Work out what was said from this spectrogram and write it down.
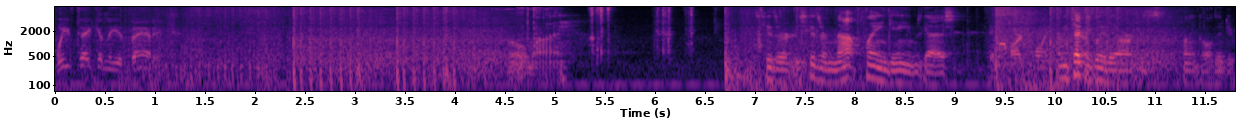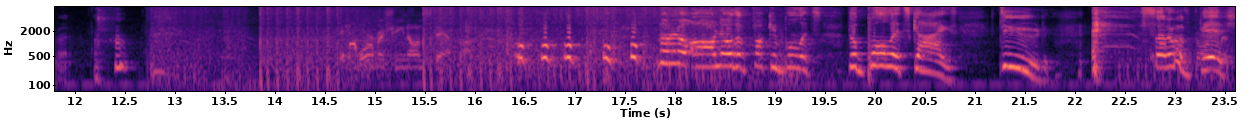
We've taken the advantage. Oh my. These kids are these kids are not playing games, guys. I mean, technically they are because it's playing Call of Duty, but. War machine on standby. Oh, oh, oh. No, no, no! Oh no, the fucking bullets! The bullets, guys, dude. Son of a bitch.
